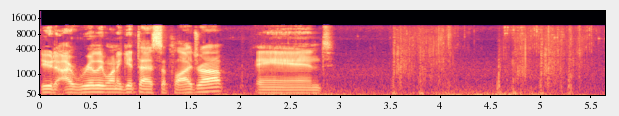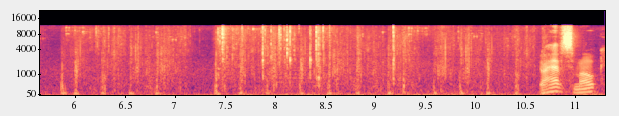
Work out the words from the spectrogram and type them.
Dude, I really want to get that supply drop and Do I have smoke?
